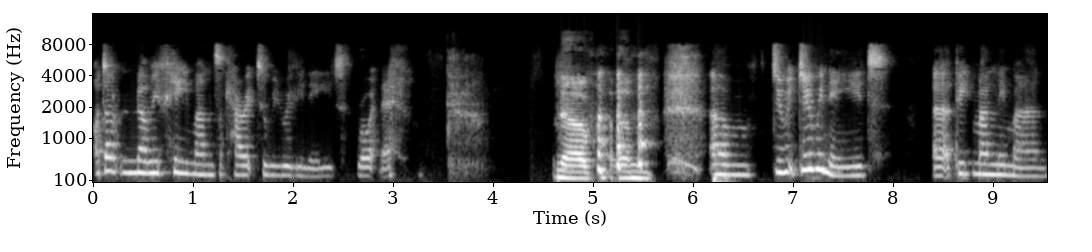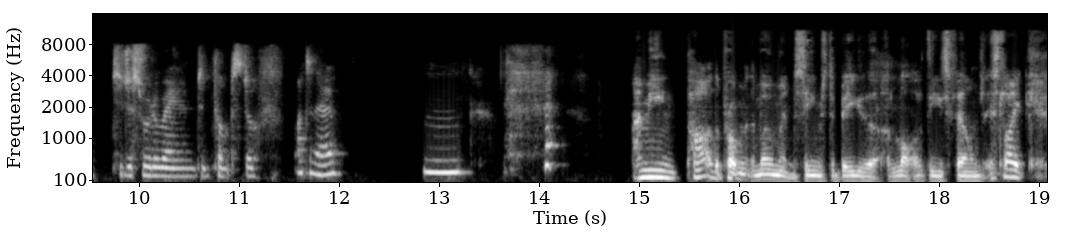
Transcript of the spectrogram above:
I don't know if He Man's a character we really need right now. No. Um, Um, do we do we need a big manly man to just run around and thump stuff? I don't know. Hmm. I mean, part of the problem at the moment seems to be that a lot of these films, it's like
